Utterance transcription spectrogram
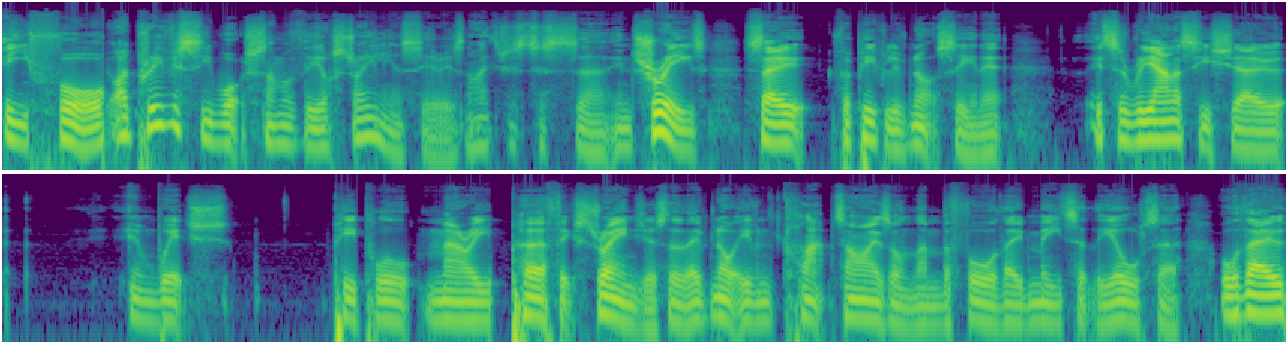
E4. I previously watched some of the Australian series and I was just, uh, intrigued. So, for people who've not seen it, it's a reality show in which people marry perfect strangers so they've not even clapped eyes on them before they meet at the altar. Although,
